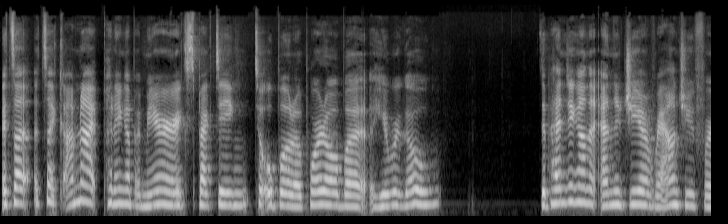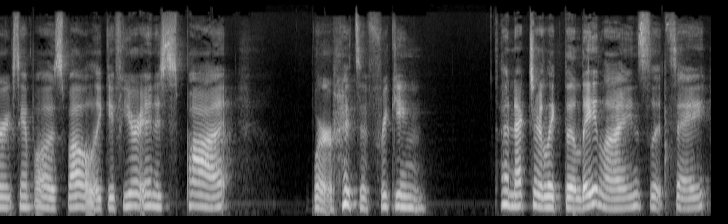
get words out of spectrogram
It's a, it's like I'm not putting up a mirror expecting to open a portal, but here we go. Depending on the energy around you, for example, as well. Like if you're in a spot where it's a freaking connector, like the ley lines, let's say,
